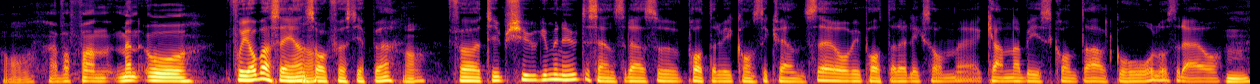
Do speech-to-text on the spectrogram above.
Ja, vad fan. Men och... Får jag bara säga en ja. sak först Jeppe? Ja. För typ 20 minuter sen så, där så pratade vi konsekvenser och vi pratade liksom eh, cannabis kontra alkohol och sådär. Mm.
